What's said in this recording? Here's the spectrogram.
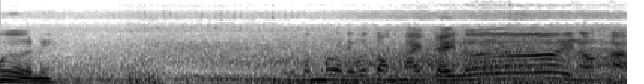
มือนี่แต่ละมือนี่ว่าต้องหายใจเลยเนาะค่ะ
